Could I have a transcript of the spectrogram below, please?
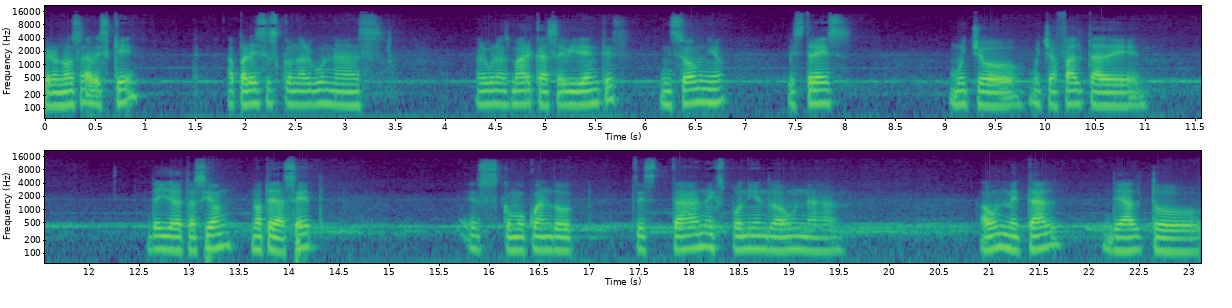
pero no sabes qué, apareces con algunas algunas marcas evidentes, insomnio, estrés, mucho mucha falta de de hidratación, no te da sed. Es como cuando te están exponiendo a una a un metal de alto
